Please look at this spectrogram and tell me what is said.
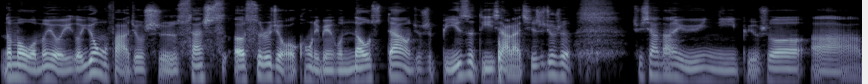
那么我们有一个用法，就是三十呃四十九个空里边有个 nose down，就是鼻子低下来，其实就是就相当于你比如说啊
